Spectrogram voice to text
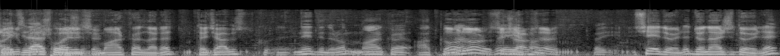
Şeyciler aynı koğuş paylaşacak. markalara tecavüz ne denir o marka hakkında Doğru doğru şey tecavüz yapan. evet. Şey de öyle dönerci de öyle.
